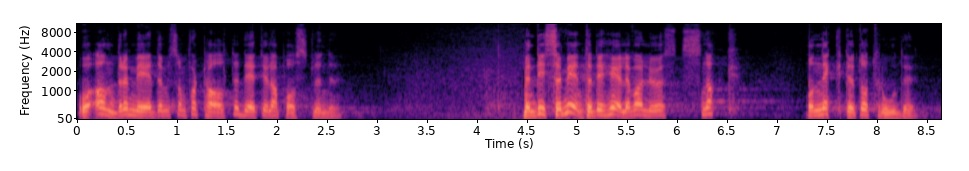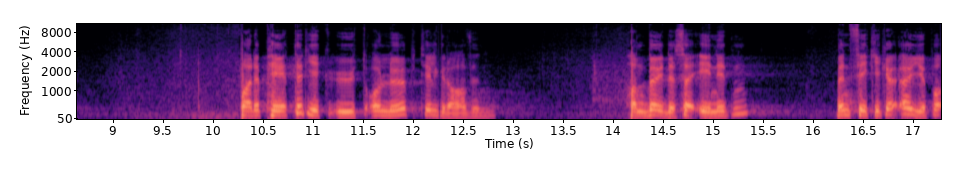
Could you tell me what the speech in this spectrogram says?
og andre med dem som fortalte det til apostlene. Men disse mente det hele var løst snakk og nektet å tro det. Bare Peter gikk ut og løp til graven. Han bøyde seg inn i den, men fikk ikke øye på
